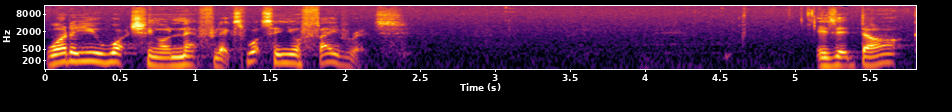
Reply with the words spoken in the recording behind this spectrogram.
What are you watching on Netflix? What's in your favorites? Is it dark?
